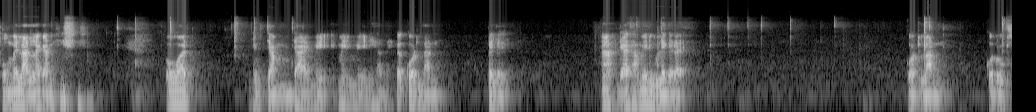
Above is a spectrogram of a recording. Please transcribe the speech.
ผมไม่รันแล้วกัน เพราะว่ายังจำได้ไม่ไม่ไม่นี่เท่าไหร่ ก็กดรันไปเลย อะ เดี๋ยวทำให้ดูเลยก็ได้ กดรัน กดโอเค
